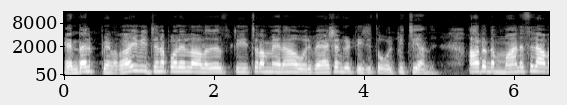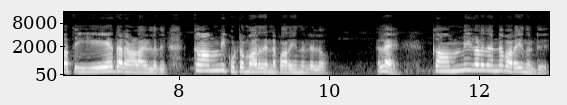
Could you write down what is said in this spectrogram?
എന്തായാലും പിണറായി വിജയനെ പോലെയുള്ള ആൾ ടീച്ചർ അമ്മേന ഒരു വേഷം കെട്ടിച്ച് തോൽപ്പിച്ചാന്ന് അതെന്താ മനസ്സിലാവാത്ത ഏതൊരാളാ ഉള്ളത്? കമ്മി കുട്ടന്മാർ തന്നെ പറയുന്നുണ്ടല്ലോ. അല്ലേ? കമ്മികൾ തന്നെ പറയുന്നുണ്ട്.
